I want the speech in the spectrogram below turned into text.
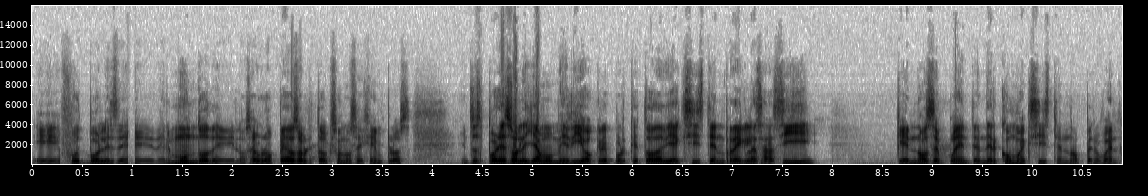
eh, fútboles del mundo, de los europeos sobre todo, que son los ejemplos. Entonces por eso le llamo mediocre, porque todavía existen reglas así que no se puede entender cómo existen, ¿no? Pero bueno,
